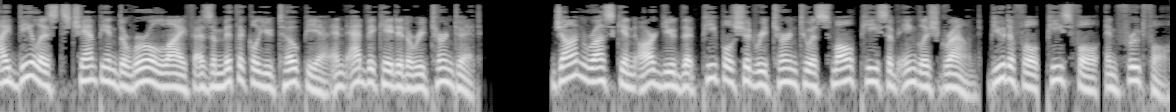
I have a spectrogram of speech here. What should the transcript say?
Idealists championed the rural life as a mythical utopia and advocated a return to it. John Ruskin argued that people should return to a small piece of English ground, beautiful, peaceful, and fruitful.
